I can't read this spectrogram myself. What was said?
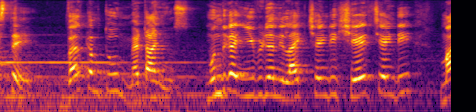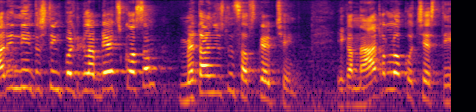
నమస్తే వెల్కమ్ టు మెటా న్యూస్ ముందుగా ఈ వీడియోని లైక్ చేయండి షేర్ చేయండి మరిన్ని ఇంట్రెస్టింగ్ పొలిటికల్ అప్డేట్స్ కోసం మెటా న్యూస్ని సబ్స్క్రైబ్ చేయండి. ఇక మ్యాటర్లోకి వచ్చేస్తే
